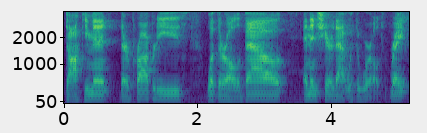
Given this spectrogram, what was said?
document their properties, what they're all about, and then share that with the world, right?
